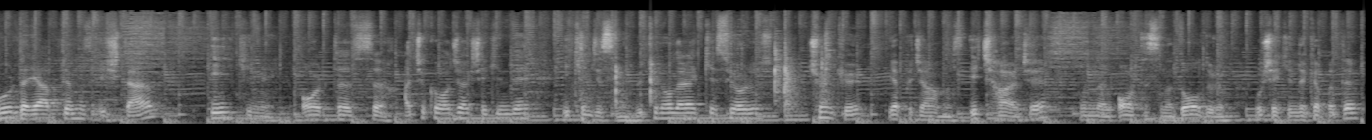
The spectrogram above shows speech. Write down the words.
Burada yaptığımız işlem ilkini ortası açık olacak şekilde ikincisini bütün olarak kesiyoruz. Çünkü yapacağımız iç harcı bunların ortasına doldurup bu şekilde kapatıp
